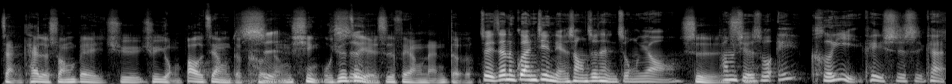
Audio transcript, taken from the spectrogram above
展开了双倍去去拥抱这样的可能性。我觉得这也是非常难得。所以在那关键点上真的很重要。是他们觉得说，哎，可以可以试试看。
